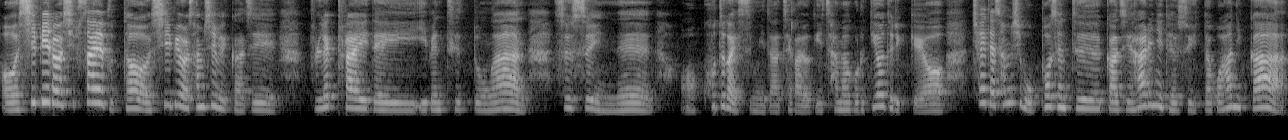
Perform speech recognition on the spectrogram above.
어, 11월 14일부터 12월 30일까지 블랙 프라이데이 이벤트 동안 쓸 수 있는 어, 코드가 있습니다. 제가 여기 자막으로 띄워드릴게요. 최대 35%까지 할인이 될 수 있다고 하니까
